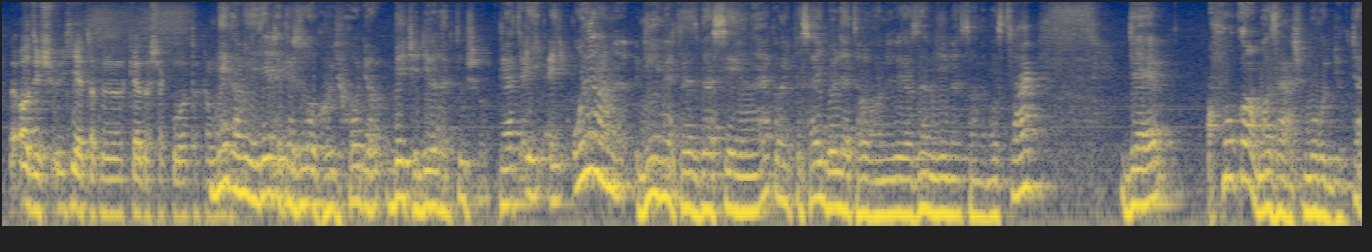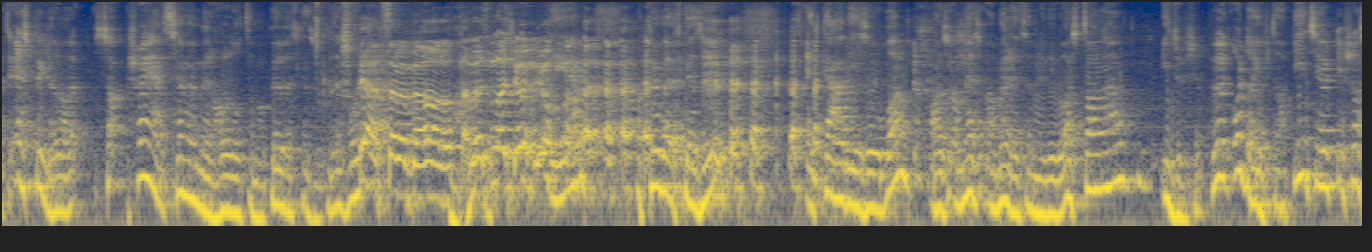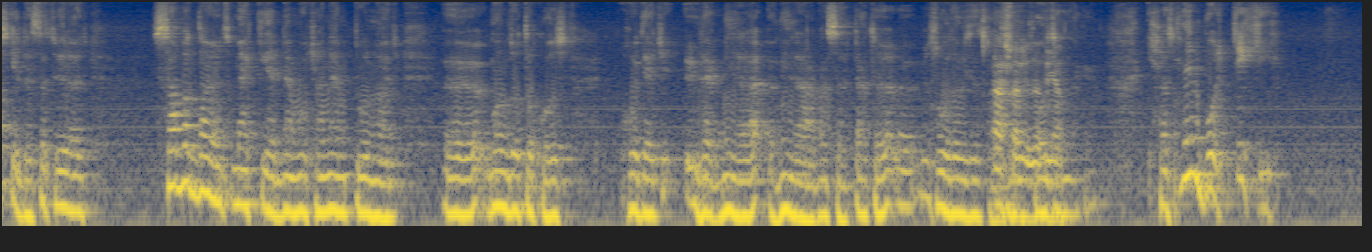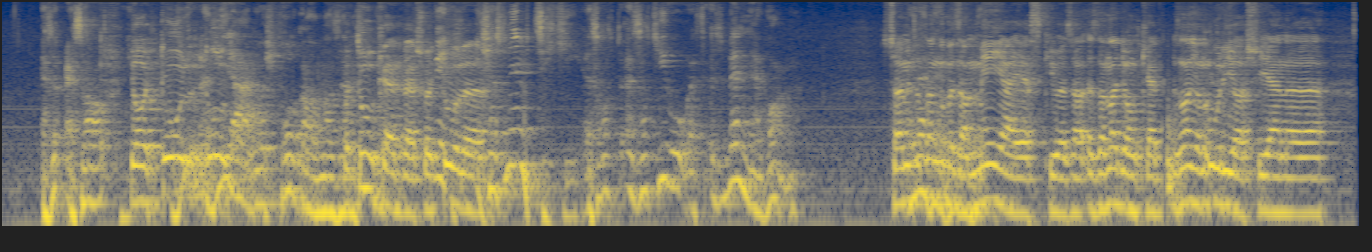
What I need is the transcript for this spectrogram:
az is hihetetlenül kedvesek voltak. Még ami egy érdekes dolog, hogy hogy a bécsi dialektus, tehát egy, egy olyan németet beszélnek, amit persze egyből lehet hallani, hogy az nem német, hanem osztrák, de a fogalmazás módjuk. Tehát ezt például a saját szememmel hallottam a következőt. Saját szememmel hallottam, ez nagyon jó. Én a következő, egy kávézóban, az a, mez, a mellettem lévő asztalnál, idősebb hölgy, odaívta a pincért, és azt kérdezte tőle, hogy szabadna önt megkérdem, hogyha nem túl nagy ö, gondot okoz, hogy egy üveg minerál, minerálveszet, tehát szódavizet nekem. És az nem volt ciki ez, ez a ja, hogy túl, túl, világos fogalmazás. Hogy túl kedves, hogy túl... És ez nem ciki, ez ott, ez ott jó, ez, ez benne van. Szóval, mint azt ez a mély ISQ, ez a, ez a nagyon kedves, ez a nagyon úrias ilyen...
